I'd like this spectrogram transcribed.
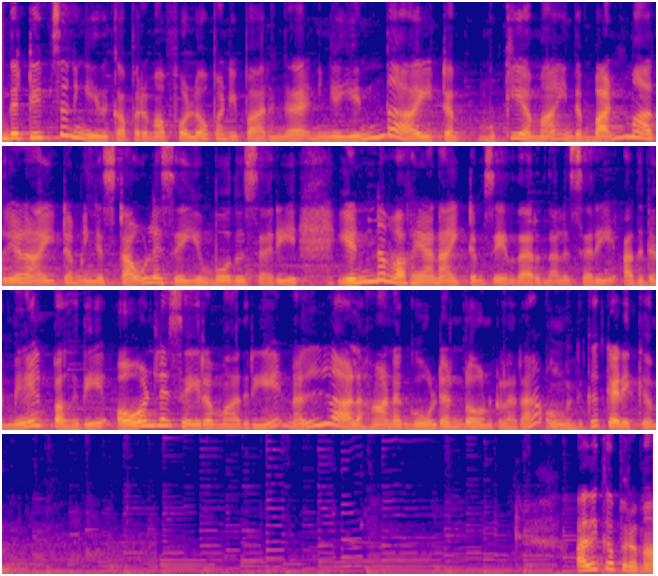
இந்த டிப்ஸை நீங்கள் இதுக்கப்புறமா ஃபாலோ பண்ணி பாருங்கள் நீங்கள் எந்த ஐட்டம் முக்கியமாக இந்த பன் மாதிரியான ஐட்டம் நீங்கள் ஸ்டவ்வில் செய்யும் போதும் சரி என்ன வகையான ஐட்டம் செய்கிறதா இருந்தாலும் சரி அதோட மேல் பகுதி ஓவனில் செய்கிற மாதிரியே நல்ல அழகான கோல்டன் ப்ரௌன் கலராக உங்களுக்கு கிடைக்கும். அதுக்கப்புறமா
